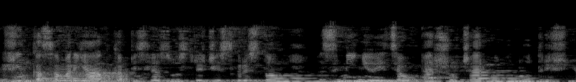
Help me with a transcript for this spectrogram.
Жінка Самарянка після зустрічі з Христом змінюється в першу чергу внутрішньо,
